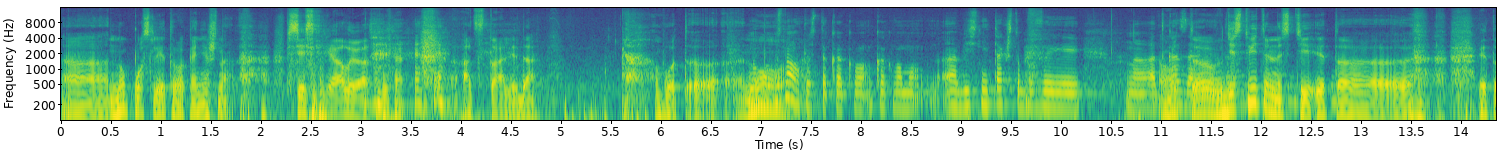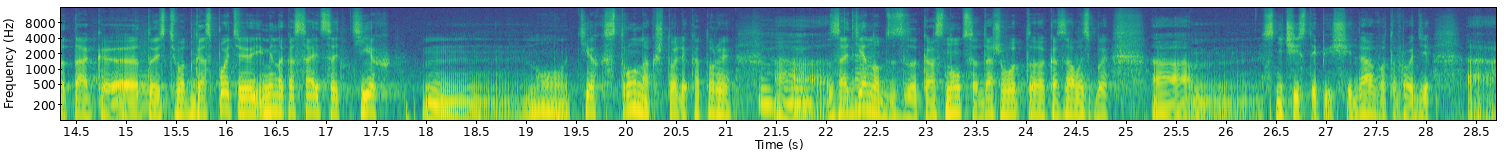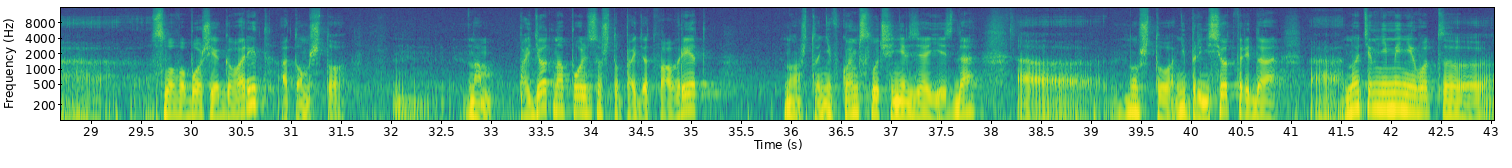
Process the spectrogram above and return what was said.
Э, Ну, после этого, конечно, все сериалы от меня отстали, да. Вот. э, Ну, но- Бог знал просто, как, вам- как вам объяснить так, чтобы вы э, вот, в действительности это, это так. То есть вот Господь именно касается тех, ну, тех струнок, что ли, которые э, заденут, з- коснутся. Даже вот, э, казалось бы, э, м, с нечистой пищей, да, вот вроде э, Слово Божье говорит о том, что нам пойдет на пользу, что пойдет во вред, ну, что ни в коем случае нельзя есть, да, Э, ну, что не принесет вреда, Э, но тем не менее, вот э,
